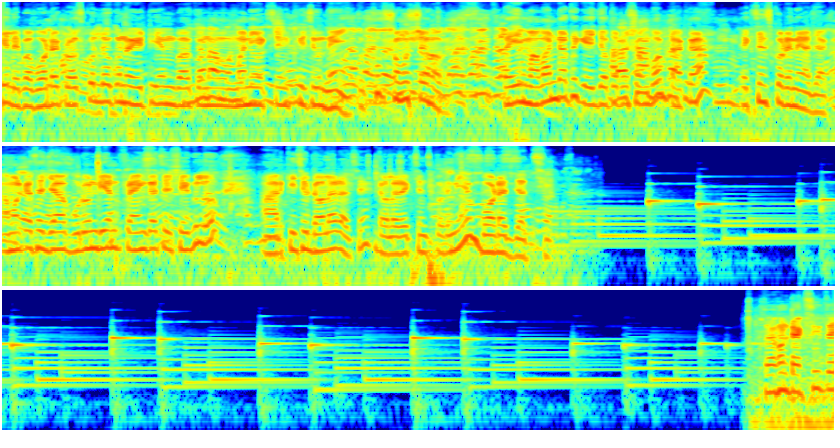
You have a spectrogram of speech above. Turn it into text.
গেলে বা বর্ডার ক্রস করলেও কোনো এটিএম বা কোনো মানি এক্সচেঞ্জ কিছু নেই তো খুব সমস্যা হবে তাই এই মাওয়ান্ডা থেকে যতটা সম্ভব টাকা এক্সচেঞ্জ করে নেওয়া যাক আমার কাছে যা বুরুন্ডিয়ান ফ্র্যাঙ্ক আছে সেগুলো আর কিছু ডলার আছে ডলার এক্সচেঞ্জ করে নিয়ে বর্ডার যাচ্ছি। তো এখন ট্যাক্সিতে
